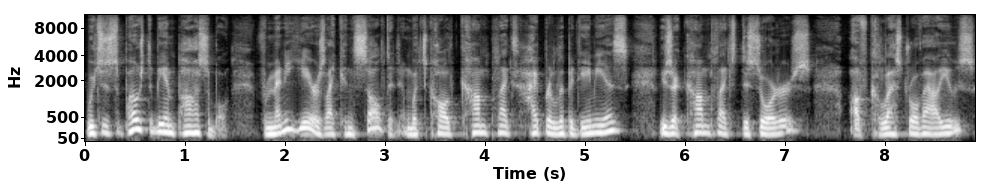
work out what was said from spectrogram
which is supposed to be impossible. For many years, I consulted in what's called complex hyperlipidemias. These are complex disorders of cholesterol values.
